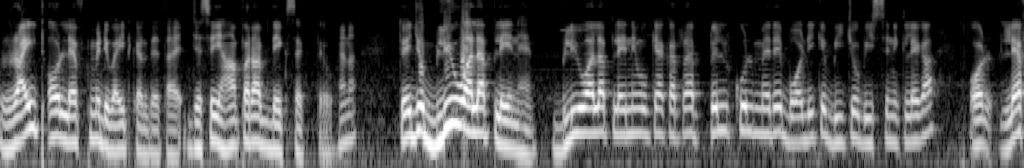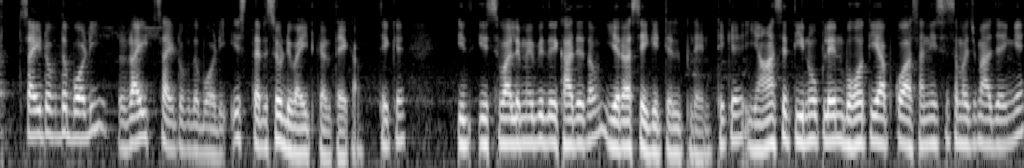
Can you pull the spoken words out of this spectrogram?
राइट और लेफ़्ट में डिवाइड कर देता है। जैसे यहाँ पर आप देख सकते हो, है ना? तो ये जो ब्लू वाला प्लेन है ब्लू वाला प्लेन है वो क्या कर रहा है? बिल्कुल मेरे बॉडी के बीचों बीच से निकलेगा। और left side of the body right side of the body इस तरह से डिवाइड कर देगा ठीक है? इस वाले में भी दिखा देता हूँ, ये रहा सेगिटियल प्लेन ठीक है? यहाँ से तीनों प्लेन बहुत ही आपको आसानी से समझ में आ जाएँगे।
